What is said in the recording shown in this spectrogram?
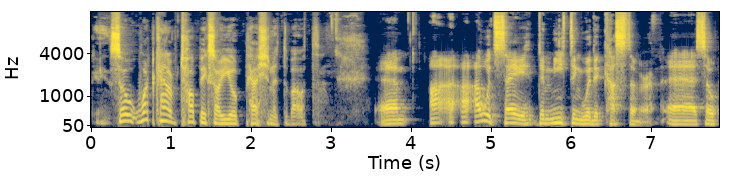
Okay. So, what kind of topics are you passionate about? Um, I, I- I would say the meeting with the customer. Uh, so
